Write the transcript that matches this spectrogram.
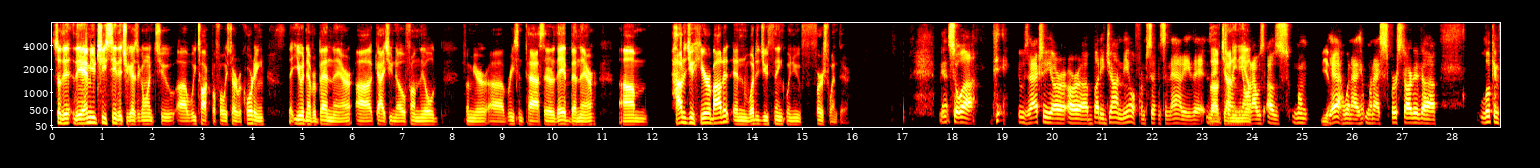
So the the MUTC that you guys are going to, uh, we talked before we started recording that you had never been there. Uh, guys, you know from the old, from your uh, recent past there, they had been there. Um, how did you hear about it, and what did you think when you first went there? Yeah. So uh, it was actually our our uh, buddy John Neal from Cincinnati that, that Love Johnny turned Neal. on. I was I was when Yep. yeah when I when I first started uh, looking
